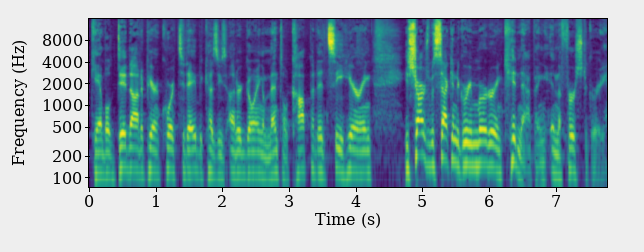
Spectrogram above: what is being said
Campbell did not appear in court today because he's undergoing a mental competency hearing. He's charged with second degree murder and kidnapping in the first degree.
